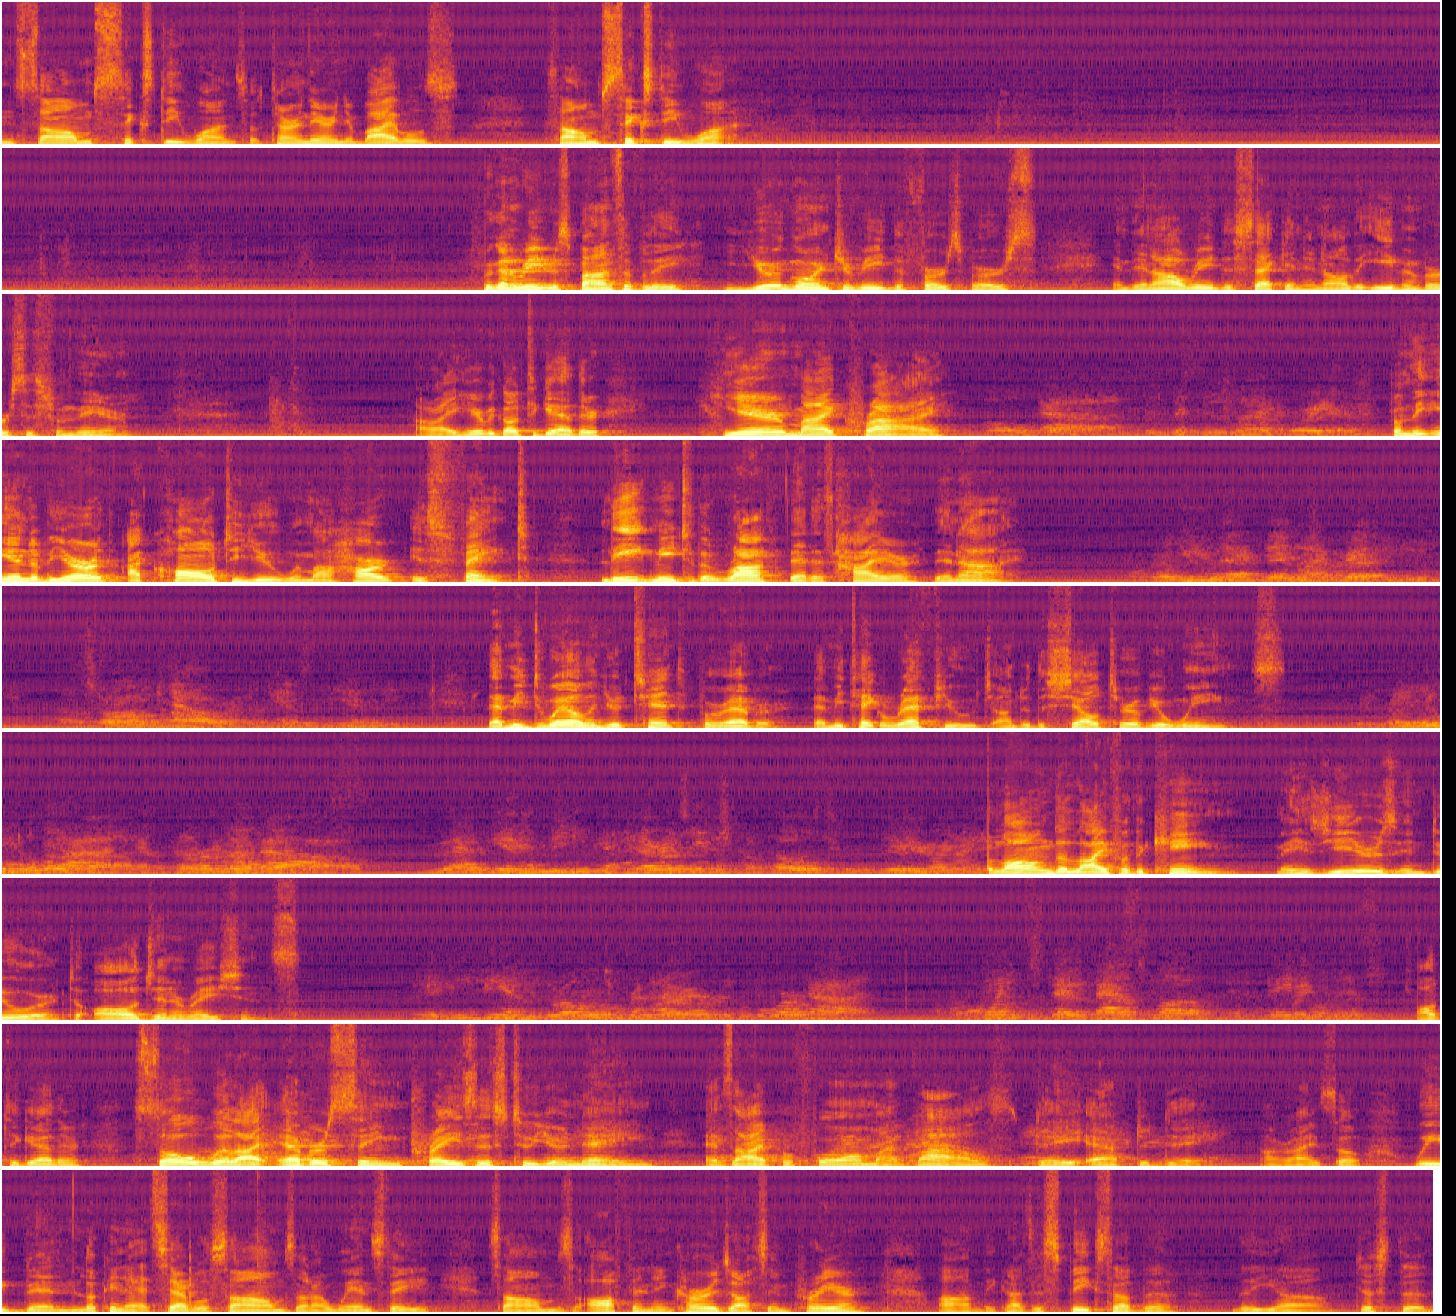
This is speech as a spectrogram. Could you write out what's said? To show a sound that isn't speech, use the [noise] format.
in Psalm 61. So turn there in your Bibles. Psalm 61. We're going to read responsively. You're going to read the first verse, and then I'll read the second and all the even verses from there. All right, here we go together. Hear my cry from the end of the earth, I call to you when my heart is faint. Lead me to the rock that is higher than I. Let me dwell in your tent forever. Let me take refuge under the shelter of your wings. Along the life of the king May his years endure to all generations. May he be enthroned forever before God. Appoint steadfast love and faithfulness. Altogether, so will I ever sing praises to your name as I perform my vows day after day. All right, so we've been looking at several Psalms on our Wednesday. Psalms often encourage us in prayer um, because it speaks of the the uh, just the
